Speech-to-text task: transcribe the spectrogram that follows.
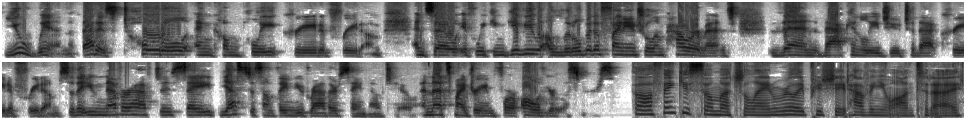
you win. That is total and complete creative freedom. And so if we can give you a little bit of financial empowerment, then that can lead you to that creative freedom so that you never have to say yes to something you'd rather say no to. And that's my dream for all of your listeners. Oh, thank you so much, Elaine. We really appreciate having you on today.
